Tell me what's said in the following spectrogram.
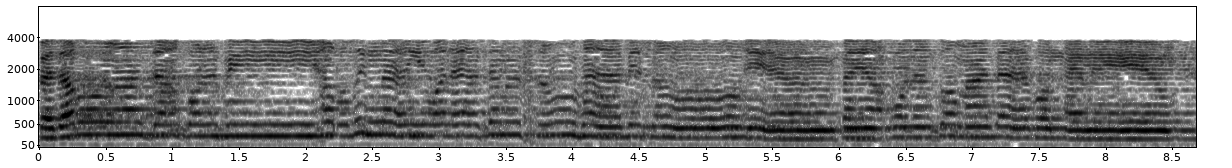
فذروها تأكل في أرض الله ولا تمسوها بسوء فيأخذكم عذاب أليم.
